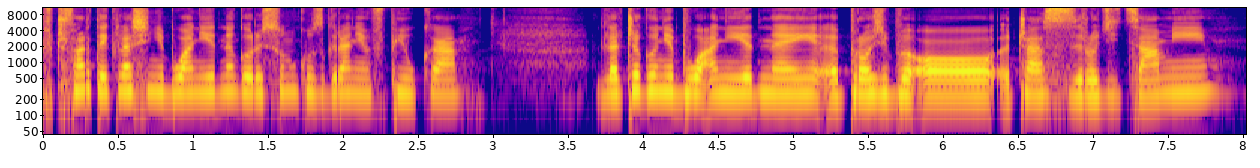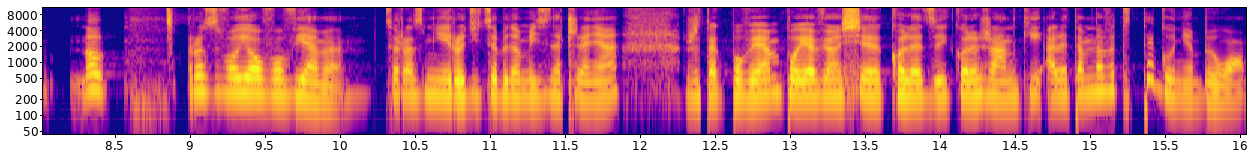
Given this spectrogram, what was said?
w czwartej klasie nie było ani jednego rysunku z graniem w piłkę? Dlaczego nie było ani jednej e, prośby o czas z rodzicami? No, rozwojowo wiemy. Coraz mniej rodzice będą mieć znaczenie, że tak powiem. Pojawią się koledzy i koleżanki, ale tam nawet tego nie było.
